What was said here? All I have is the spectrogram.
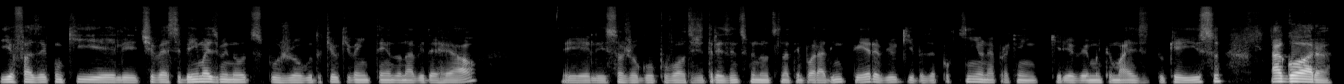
ia fazer com que ele tivesse bem mais minutos por jogo do que o que vem tendo na vida real. Ele só jogou por volta de 300 minutos na temporada inteira, viu, Kibas? É pouquinho, né, para quem queria ver muito mais do que isso. Agora,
